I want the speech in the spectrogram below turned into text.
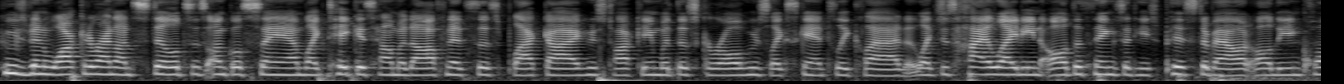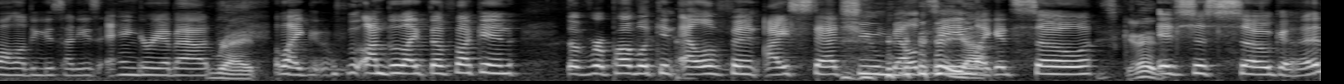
who's been walking around on stilts his uncle sam like take his helmet off and it's this black guy who's talking with this girl who's like scantily clad like just highlighting all the things that he's pissed about all the inequalities that he's angry about Right. like on the like the fucking the republican elephant ice statue melting Yeah. like it's so It's good. it's just so good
